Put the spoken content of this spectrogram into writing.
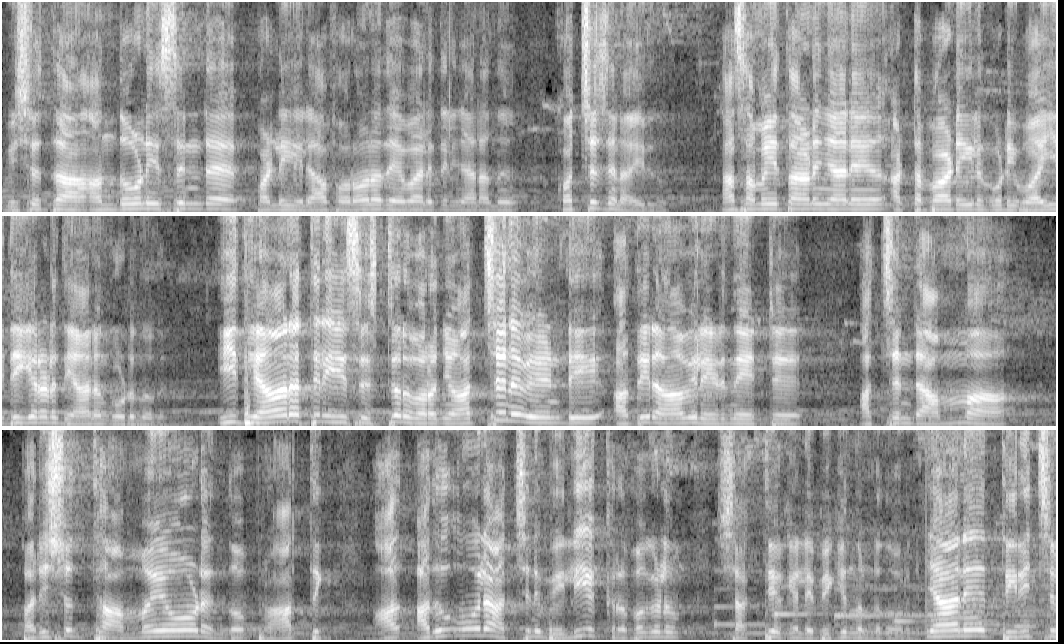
വിശുദ്ധ അന്തോണീസിന്റെ പള്ളിയിൽ ആ ഫൊറോന ദേവാലയത്തിൽ ഞാൻ അന്ന് കൊച്ചനായിരുന്നു ആ സമയത്താണ് ഞാൻ അട്ടപ്പാടിയിൽ കൂടി വൈദികരുടെ ധ്യാനം കൂടുന്നത്. ഈ ധ്യാനത്തിൽ ഈ സിസ്റ്റർ പറഞ്ഞു അച്ഛന് വേണ്ടി അതിരാവിലെ എഴുന്നേറ്റ് അച്ഛന്റെ അമ്മ പരിശുദ്ധ അമ്മയോട് എന്തോ പ്രാർത്ഥി അതുപോലെ അച്ഛന് വലിയ കൃപകളും ശക്തിയൊക്കെ ലഭിക്കുന്നുണ്ടെന്ന് പറഞ്ഞു. ഞാൻ തിരിച്ച്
